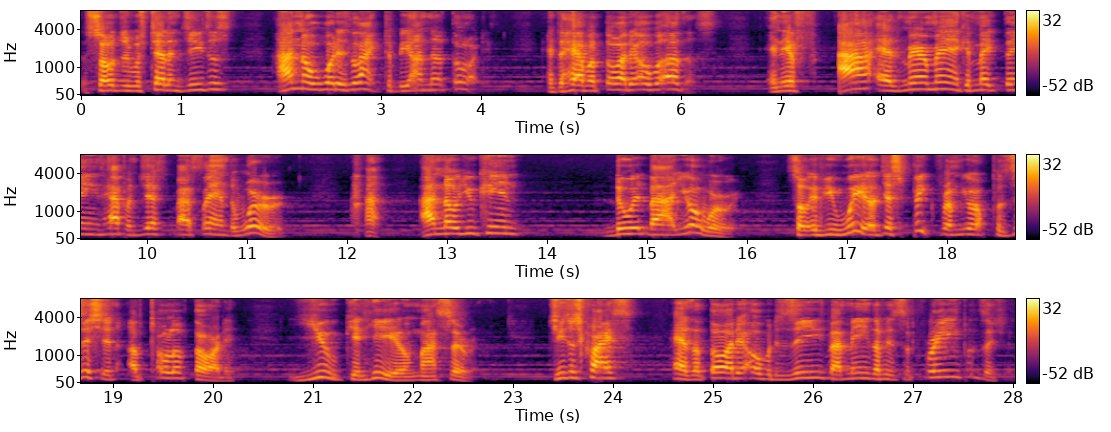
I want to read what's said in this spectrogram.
The soldier was telling Jesus, I know what it's like to be under authority and to have authority over others. And if I, as mere man, can make things happen just by saying the word, I know you can do it by your word. So if you will, just speak from your position of total authority, you can heal my servant. Jesus Christ has authority over disease by means of his supreme position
